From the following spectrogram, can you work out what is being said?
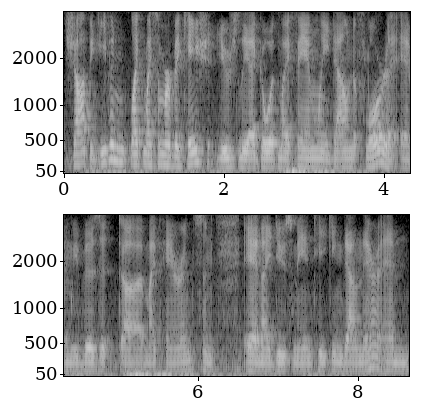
shopping. Even like my summer vacation, usually I go with my family down to Florida and we visit uh, my parents and and I do some antiquing down there. And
